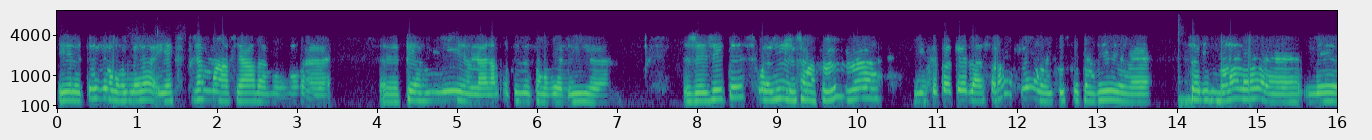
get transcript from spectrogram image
Et elle est toujours là et extrêmement fière d'avoir euh, euh, permis à l'entreprise de s'envoler. J'ai été choyée et chanceuse. Là. Ne fait pas que de la chance. Là. Il faut se préparer solidement, là, mais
